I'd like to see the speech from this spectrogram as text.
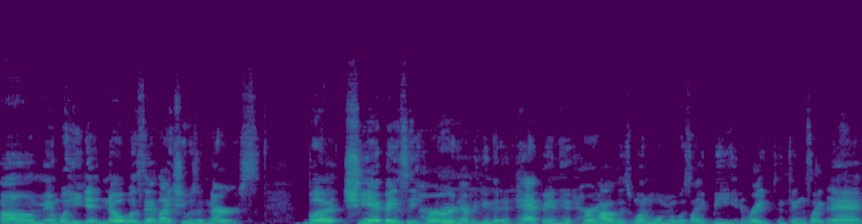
Um and what he didn't know was that like she was a nurse. But she had basically heard everything that had happened had heard how this one woman was like beat and raped and things like that.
